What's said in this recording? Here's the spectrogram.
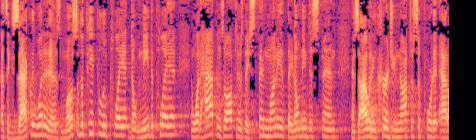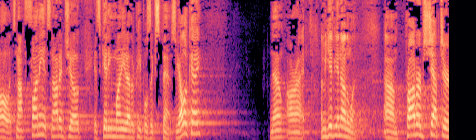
That's exactly what it is. Most of the people who play it don't need to play it. And what happens often is they spend money that they don't need to spend. And so I would encourage you not to support it at all. It's not funny. It's not a joke. It's getting money at other people's expense. Y'all okay? No? All right. Let me give you another one. Um, Proverbs chapter,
